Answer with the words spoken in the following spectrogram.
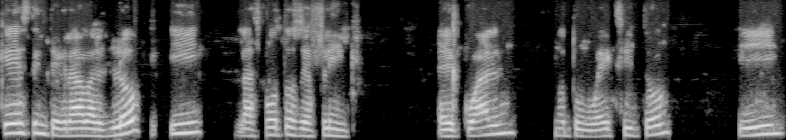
que este integraba el blog y las fotos de Flink, el cual no tuvo éxito y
